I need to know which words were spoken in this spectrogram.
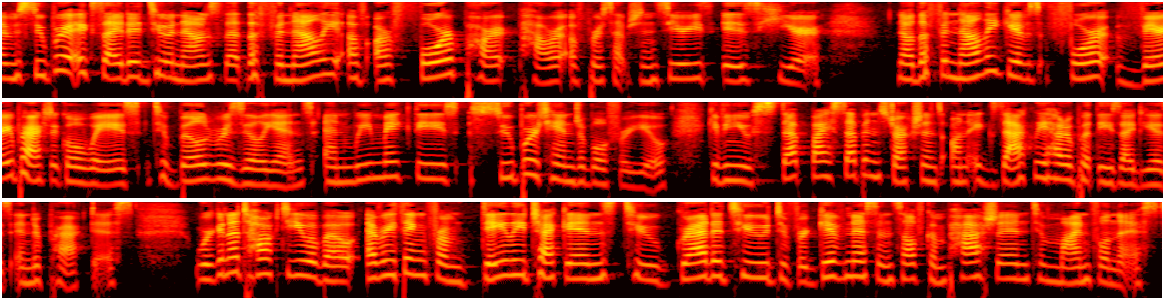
I'm super excited to announce that the finale of our four part Power of Perception series is here. Now, the finale gives four very practical ways to build resilience, and we make these super tangible for you, giving you step by step instructions on exactly how to put these ideas into practice. We're going to talk to you about everything from daily check ins to gratitude to forgiveness and self compassion to mindfulness.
